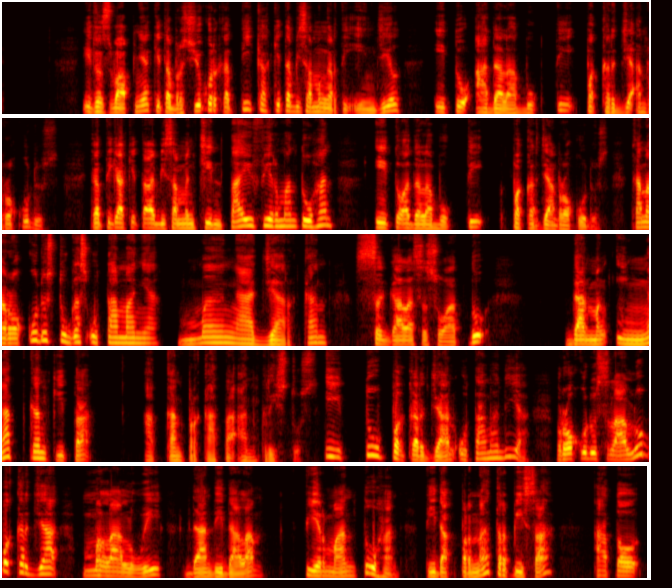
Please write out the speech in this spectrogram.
Itu sebabnya kita bersyukur ketika kita bisa mengerti Injil, itu adalah bukti pekerjaan Roh Kudus. Ketika kita bisa mencintai firman Tuhan, itu adalah bukti pekerjaan Roh Kudus. Karena Roh Kudus tugas utamanya mengajarkan segala sesuatu dan mengingatkan kita akan perkataan Kristus. Itu pekerjaan utama dia. Roh Kudus selalu bekerja melalui dan di dalam firman Tuhan. Tidak pernah terpisah atau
